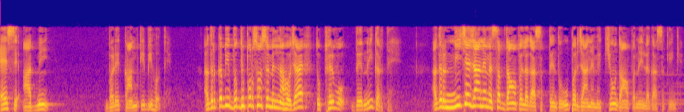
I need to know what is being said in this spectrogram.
ऐसे आदमी बड़े काम के भी होते। अगर कभी बुद्ध पुरुषों से मिलना हो जाए तो फिर वो देर नहीं करते। अगर नीचे जाने में सब दांव पर लगा सकते हैं तो ऊपर जाने में क्यों दांव पर नहीं लगा सकेंगे?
